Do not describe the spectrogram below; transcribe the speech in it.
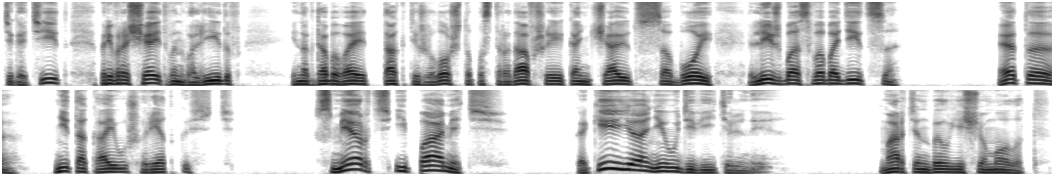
тяготит, превращает в инвалидов. Иногда бывает так тяжело, что пострадавшие кончают с собой, лишь бы освободиться. Это не такая уж редкость. Смерть и память — какие они удивительные! Мартин был еще молод.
